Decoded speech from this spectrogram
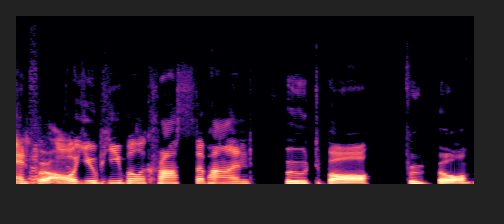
and for all you people across the pond, football. Football.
